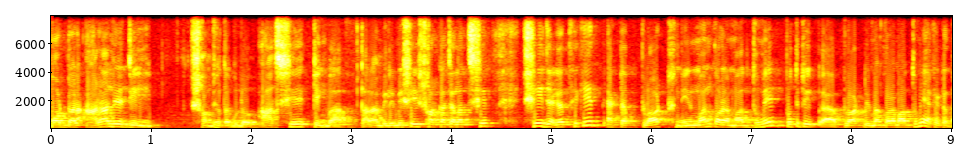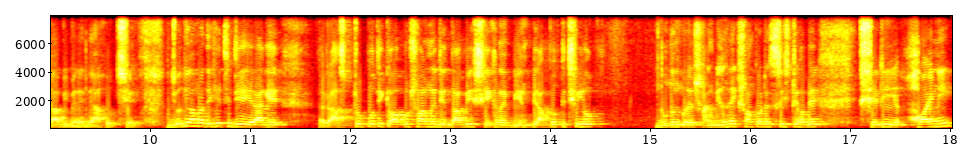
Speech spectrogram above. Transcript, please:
পর্দার আড়ালে যেই সমঝোতাগুলো আছে কিংবা তারা মিলেমিশেই সরকার চালাচ্ছে, সেই জায়গা থেকে একটা প্লট নির্মাণ করার মাধ্যমে, প্রতিটি প্লট নির্মাণ করার মাধ্যমে এক একটা দাবি মেনে নেওয়া হচ্ছে। যদিও আমরা দেখেছি যে এর আগে রাষ্ট্রপতিকে অপসারণের যে দাবি, সেখানে বিএনপি আপত্তি ছিল নতুন করে সাংবিধানিক সংকটের সৃষ্টি হবে, সেটি হয়নি।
